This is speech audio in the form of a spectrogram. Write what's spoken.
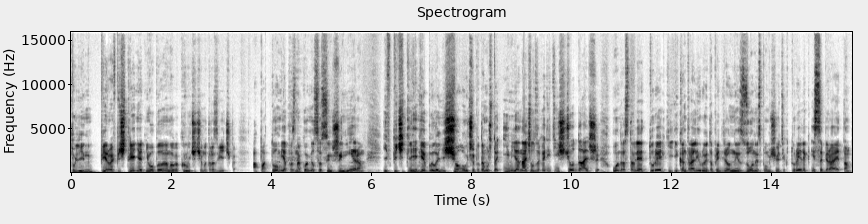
блин, первое впечатление от него было намного круче, чем от разведчика. А потом я познакомился с инженером, и впечатление было еще лучше, потому что им я начал заходить еще дальше. Он расставляет турельки и контролирует определенные зоны с помощью этих турелек и собирает там,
